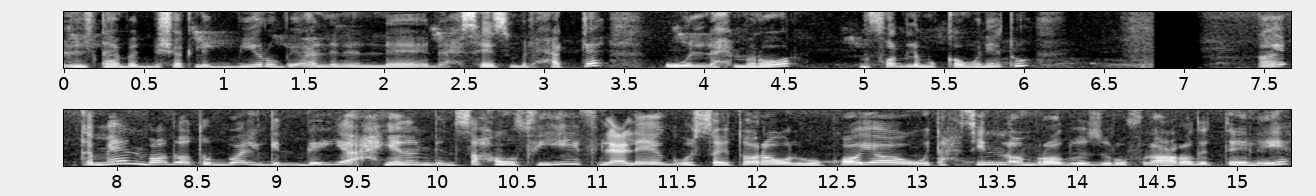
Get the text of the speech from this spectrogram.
الالتهابات بشكل كبير وبيقلل الإحساس بالحكة والإحمرار بفضل مكوناته. كمان بعض أطباء الجلدية أحيانا بينصحوا فيه في العلاج والسيطرة والوقاية وتحسين الأمراض والظروف والأعراض التالية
